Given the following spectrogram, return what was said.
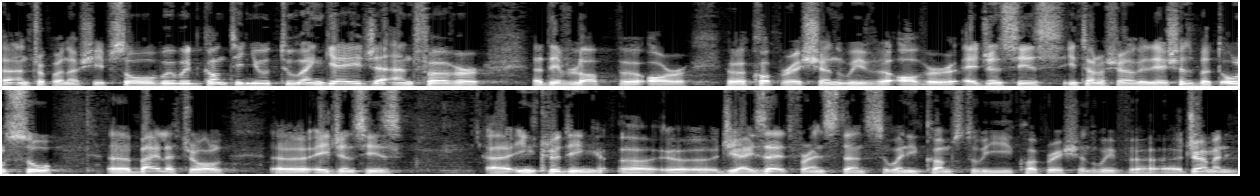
entrepreneurship. So we will continue to engage and further develop our cooperation with other agencies, international organizations, but also bilateral uh, agencies, uh, including uh, GIZ, for instance, when it comes to the cooperation with Germany.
